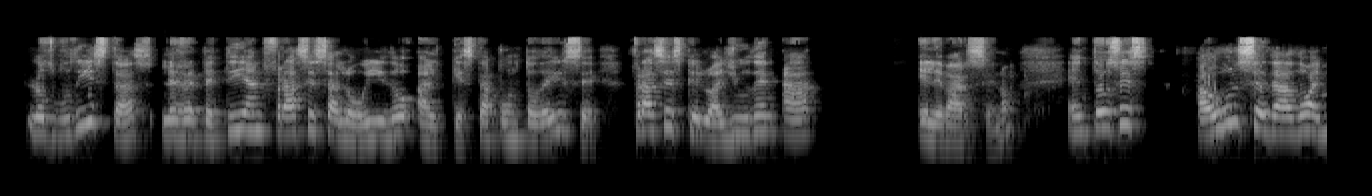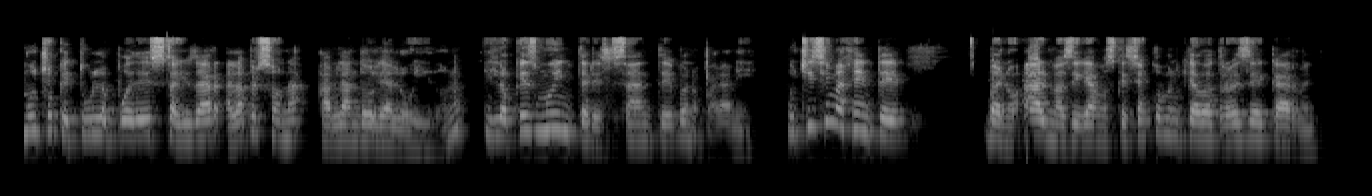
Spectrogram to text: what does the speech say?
los budistas le repetían frases al oído al que está a punto de irse, frases que lo ayuden a elevarse, ¿no? Entonces, aún sedado, hay mucho que tú le puedes ayudar a la persona hablándole al oído, ¿no? Y lo que es muy interesante, bueno, para mí, muchísima gente, bueno, almas, digamos, que se han comunicado a través de Carmen,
